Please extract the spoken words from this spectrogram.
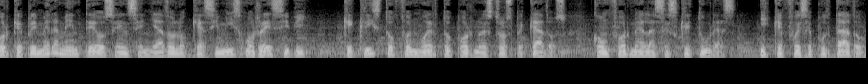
Porque primeramente os he enseñado lo que asimismo recibí, que Cristo fue muerto por nuestros pecados, conforme a las Escrituras, y que fue sepultado,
